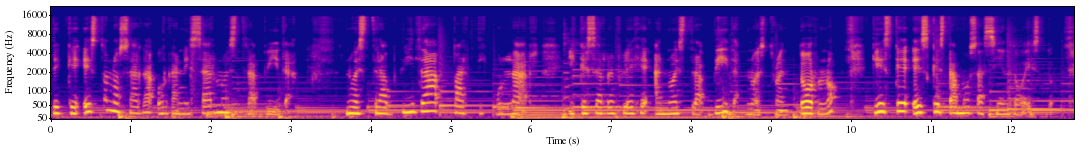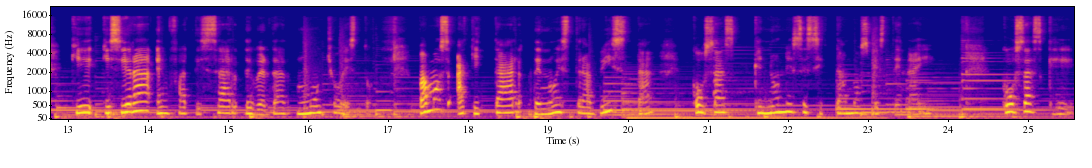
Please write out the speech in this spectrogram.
de que esto nos haga organizar nuestra vida, nuestra vida particular y que se refleje a nuestra vida, nuestro entorno, que es que es que estamos haciendo esto. Quisiera enfatizar de verdad mucho esto. Vamos a quitar de nuestra vista cosas que no necesitamos que estén ahí, cosas que,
